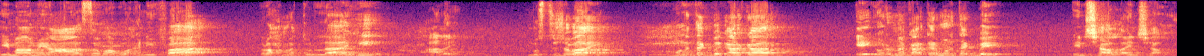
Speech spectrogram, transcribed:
ইমামে আজম আবু হানিফা রহমতুল্লাহি আলাই বুঝতে সবাই? মনে থাকবে কার কার? এই ঘটনা কার কার মনে থাকবে? ইনশাল্লাহ ইনশাআল্লাহ।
